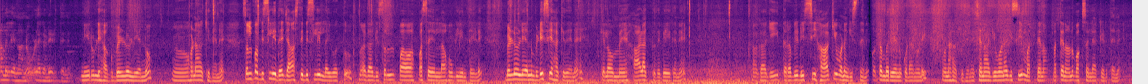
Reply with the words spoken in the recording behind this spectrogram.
ಆಮೇಲೆ ನಾನು ಒಳಗಡೆ ಇಡ್ತೇನೆ. ನೀರುಳ್ಳಿ ಹಾಗೂ ಬೆಳ್ಳುಳ್ಳಿಯನ್ನು ಒಣ ಹಾಕಿದ್ದೇನೆ. ಸ್ವಲ್ಪ ಬಿಸಿಲಿದೆ, ಜಾಸ್ತಿ ಬಿಸಿಲಿಲ್ಲ ಇವತ್ತು. ಹಾಗಾಗಿ ಸ್ವಲ್ಪ ಪಸೆ ಎಲ್ಲ ಹೋಗಲಿ ಅಂತೇಳಿ ಬೆಳ್ಳುಳ್ಳಿಯನ್ನು ಬಿಡಿಸಿ ಹಾಕಿದ್ದೇನೆ. ಕೆಲವೊಮ್ಮೆ ಹಾಳಾಗ್ತದೆ ಬೇಗನೆ. ಹಾಗಾಗಿ ಈ ಥರ ಬಿಡಿಸಿ ಹಾಕಿ ಒಣಗಿಸ್ತೇನೆ. ಕೊತ್ತಂಬರಿಯನ್ನು ಕೂಡ ನೋಡಿ ಒಣ ಹಾಕಿದ್ದೇನೆ. ಚೆನ್ನಾಗಿ ಒಣಗಿಸಿ ಮತ್ತೆ ನಾ, ಮತ್ತೆ ನಾನು ಬಾಕ್ಸಲ್ಲಿ ಹಾಕಿಡ್ತೇನೆ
